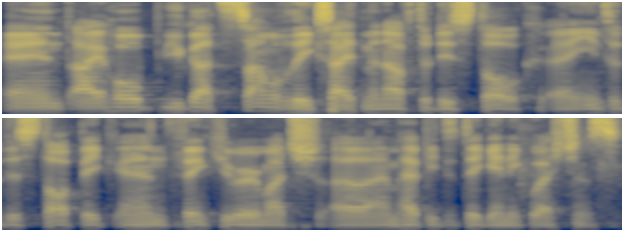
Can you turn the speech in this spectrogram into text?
and I hope you got some of the excitement after this talk uh, into this topic, and thank you very much. Uh, I'm happy to take any questions.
